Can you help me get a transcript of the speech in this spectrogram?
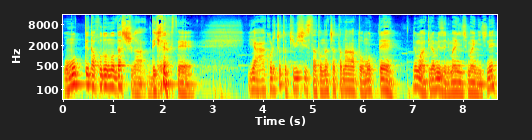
思ってたほどのダッシュができなくていやーこれちょっと厳しいスタートになっちゃったなと思ってでも諦めずに毎日毎日ね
